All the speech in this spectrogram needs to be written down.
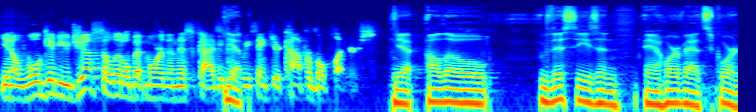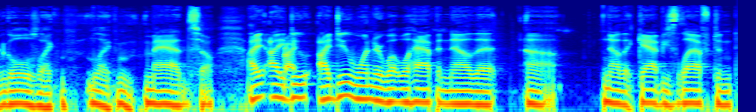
You know, we'll give you just a little bit more than this guy because yep. we think you're comparable players. Yep. Although this season, yeah, Horvat's scoring goals like like mad. So I, I right. do I do wonder what will happen now that uh, now that Gabby's left and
